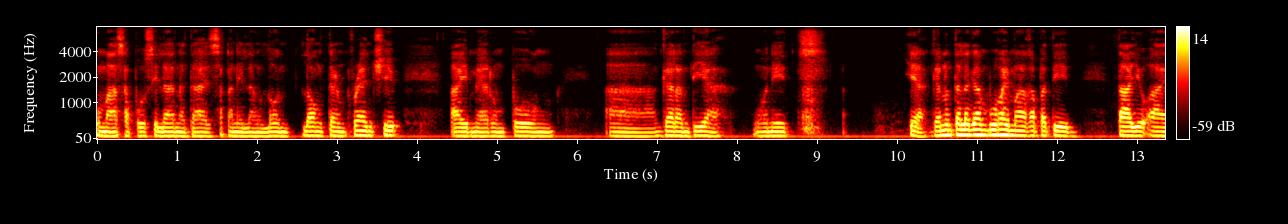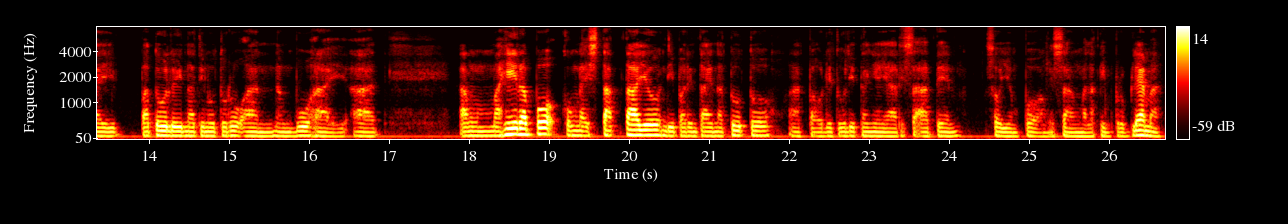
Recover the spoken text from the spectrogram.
umasa po sila na dahil sa kanilang long, long-term friendship ay meron pong ah, garantiya. Ngunit, yeah, ganun talaga ang buhay mga kapatid. Tayo ay patuloy na tinuturuan ng buhay at ang mahirap po kung na-stuck tayo, hindi pa rin tayo natuto at paulit-ulit nangyayari sa atin. So yun po ang isang malaking problema.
